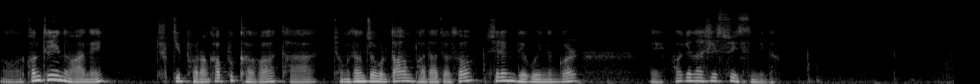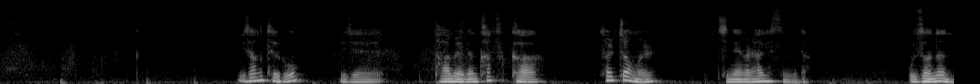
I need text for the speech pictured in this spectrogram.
어, 컨테이너 안에 주키퍼랑 카프카가 다 정상적으로 다운 받아져서 실행되고 있는 걸 네, 확인하실 수 있습니다. 이 상태로 이제 다음에는 카프카 설정을 진행을 하겠습니다. 우선은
